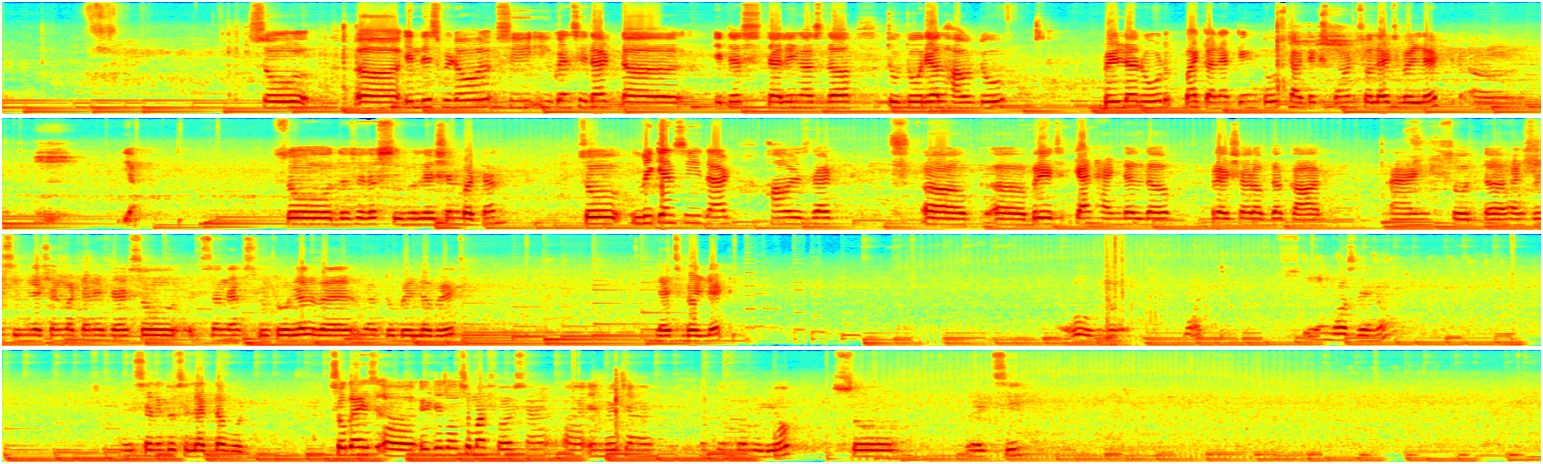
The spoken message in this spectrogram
So in this video see you can see that it is telling us the tutorial how to build a road by connecting two static points so let's build it um, yeah. So this is a simulation button. So we can see that how is that uh, uh, bridge can handle the pressure of the car. And so the hence the simulation button is there. So it's the next tutorial where we have to build a bridge. Let's build it oh no. What? Same was there no? It's telling to select the wood. So guys uh, it is also my first time uh, in which I am making the video. So let's see.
